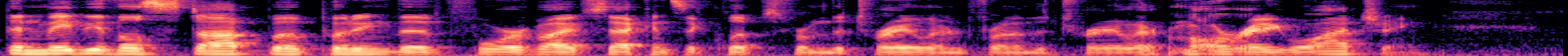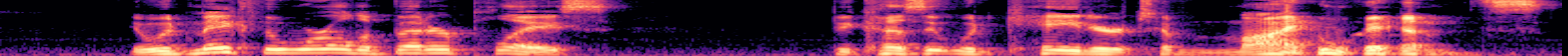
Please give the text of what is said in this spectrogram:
Then maybe they'll stop uh, putting the four or five seconds of clips from the trailer in front of the trailer I'm already watching. It would make the world a better place because it would cater to my whims.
